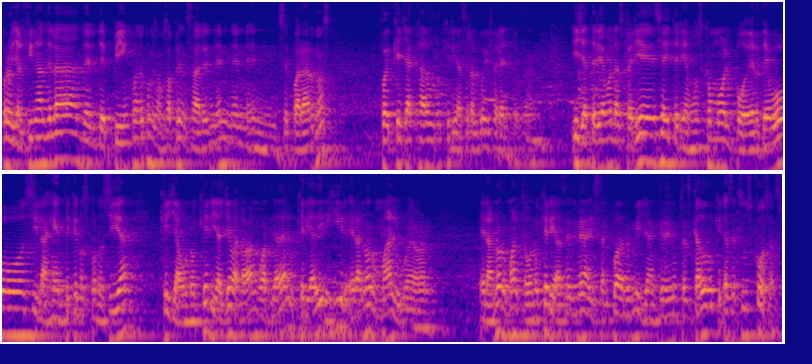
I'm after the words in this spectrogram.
Pero ya al final de, la, de, de Pink, cuando comenzamos a pensar en, en, en, en separarnos, fue que ya cada uno quería hacer algo diferente. Y ya teníamos la experiencia y teníamos como el poder de voz y la gente que nos conocía, que ya uno quería llevar la vanguardia de algo, quería dirigir, era normal, weón. Era normal, cada uno quería hacer, ahí está el cuadro de Millán, que entonces cada uno quería hacer sus cosas.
